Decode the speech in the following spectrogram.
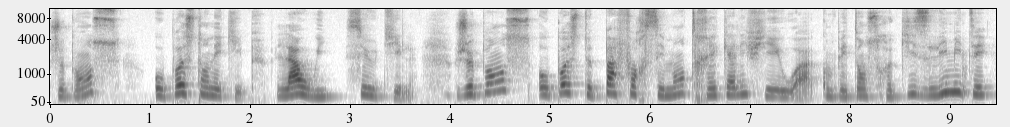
Je pense au poste en équipe. Là oui, c'est utile. Je pense aux postes pas forcément très qualifiés ou à compétences requises limitées.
